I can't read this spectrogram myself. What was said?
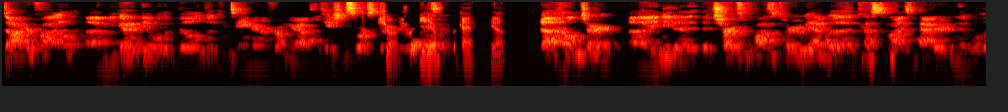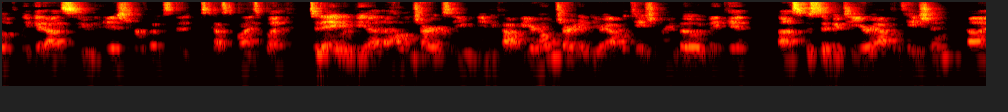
Docker file, um, you got to be able to build a container from your application source code. Sure. Yep. Okay. Yep a Helm chart. Uh, you need a, a, charts repository. We have a customized pattern that will hopefully get out soon-ish for folks that is customized. But today would be a, a, Helm chart, so you would need to copy your Helm chart into your application repo and make it uh, specific to your application. Uh,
